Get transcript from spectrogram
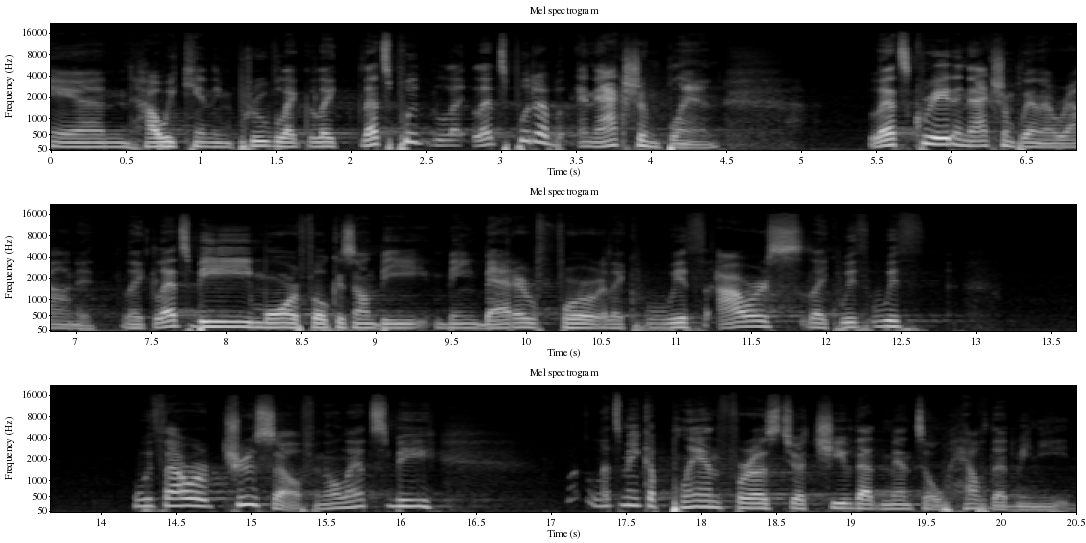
and how we can improve. Like, like let's put let's put up an action plan let's create an action plan around it. Like let's be more focused on be being better for like with ours like with with with our true self you know? Let's be let's make a plan for us to achieve that mental health that we need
